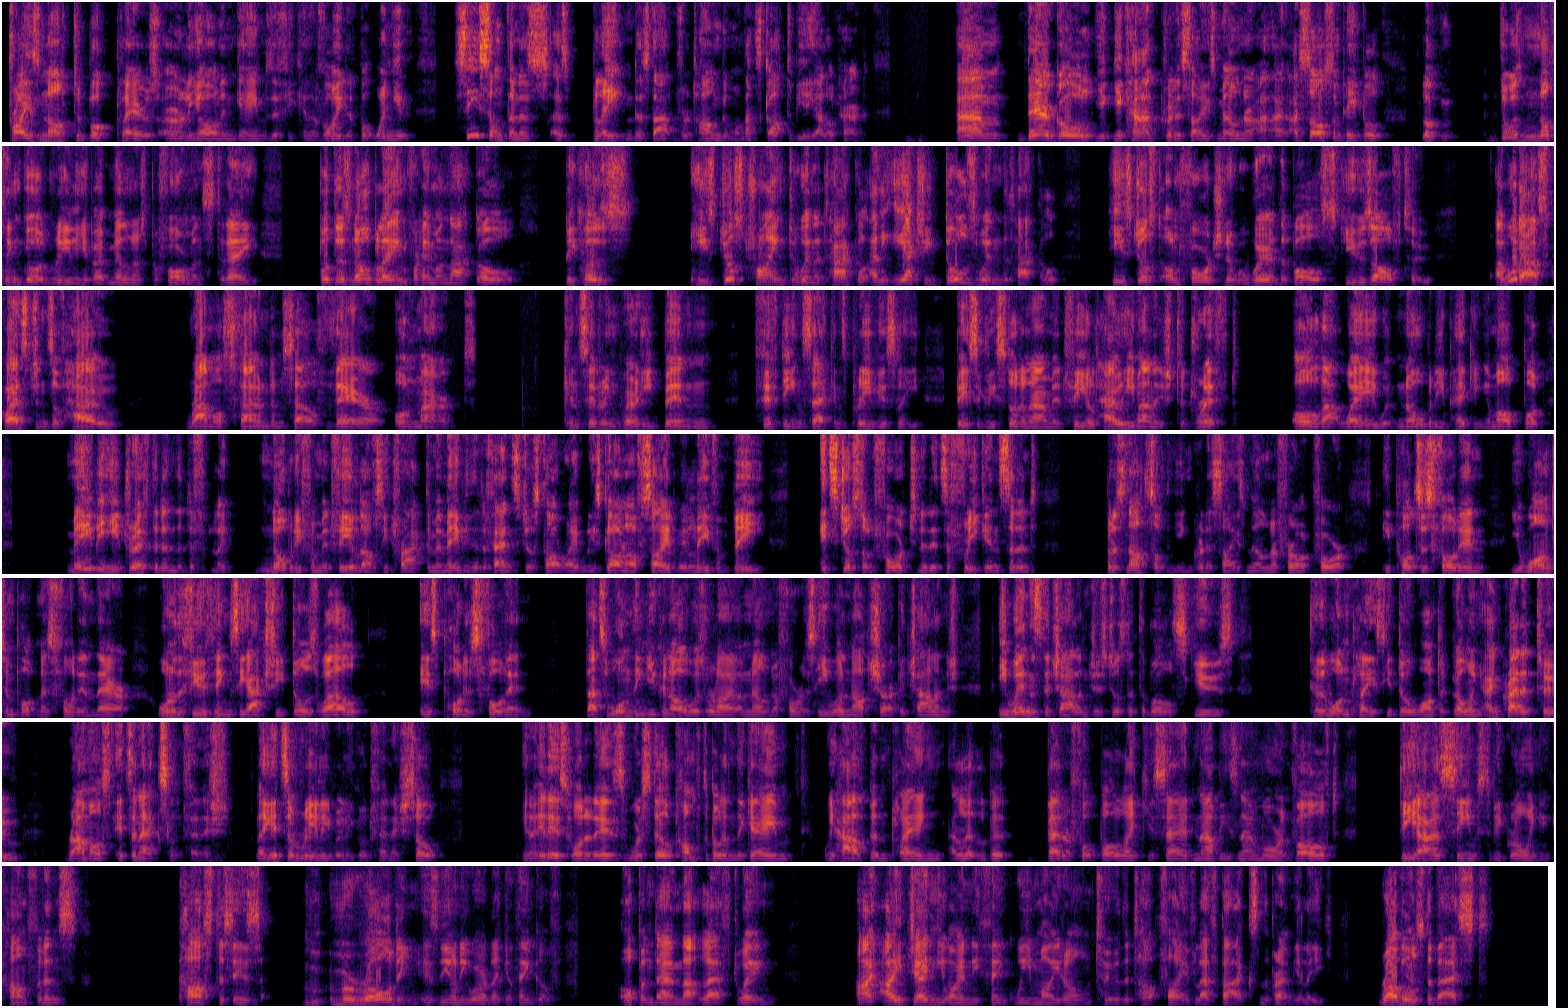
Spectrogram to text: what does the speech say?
tries not to book players early on in games if he can avoid it. But when you see something as as blatant as that Vertonghen one, that's got to be a yellow card. Um, their goal, you, you can't criticize Milner. I, I saw some people look. There was nothing good really about Milner's performance today, but there's no blame for him on that goal because he's just trying to win a tackle, and he, he actually does win the tackle. He's just unfortunate with where the ball skews off to. I would ask questions of how Ramos found himself there unmarked, considering where he'd been 15 seconds previously, basically stood in our midfield, how he managed to drift all that way with nobody picking him up. But maybe he drifted in the def- like nobody from midfield obviously tracked him, and maybe the defense just thought, right, well, he's gone offside, we'll leave him be. It's just unfortunate. It's a freak incident, but it's not something you can criticize Milner for. For he puts his foot in. You want him putting his foot in there. One of the few things he actually does well is put his foot in. That's one thing you can always rely on Milner for is he will not shirk a challenge. He wins the challenges just that the ball skews to the one place you don't want it going. And credit to Ramos, it's an excellent finish. Like it's a really, really good finish. So, you know, it is what it is. We're still comfortable in the game. We have been playing a little bit better football, like you said. Naby's now more involved. Diaz seems to be growing in confidence. Costas is marauding, is the only word I can think of, up and down that left wing. I, I genuinely think we might own two of the top five left backs in the Premier League. Robbo's yeah. the best.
